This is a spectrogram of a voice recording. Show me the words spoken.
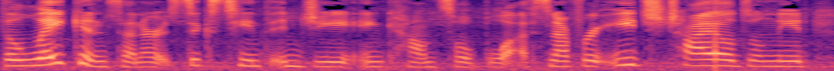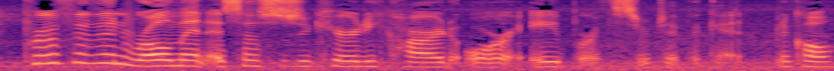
the the Lakin Center at 16th and G in Council Bluffs. Now, for each child, you'll need proof of enrollment, a social security card, or a birth certificate. Nicole?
